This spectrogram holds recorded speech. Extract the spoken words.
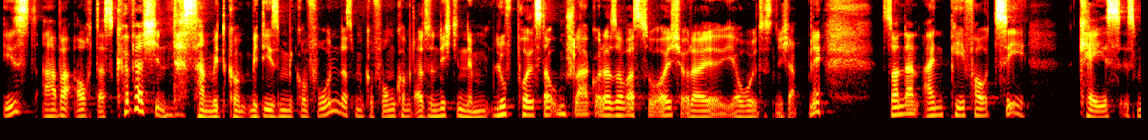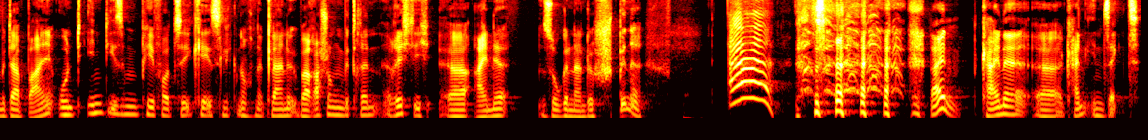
ist aber auch das Köfferchen, das da mitkommt mit diesem Mikrofon. Das Mikrofon kommt also nicht in einem Luftpolsterumschlag oder sowas zu euch oder ihr holt es nicht ab, ne? sondern ein PVC. Case ist mit dabei und in diesem PVC-Case liegt noch eine kleine Überraschung mit drin. Richtig, äh, eine sogenannte Spinne. Ah! Nein, keine, äh, kein Insekt,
